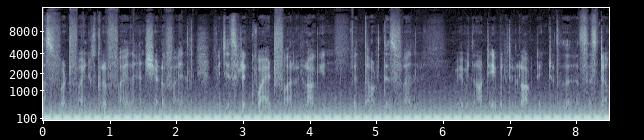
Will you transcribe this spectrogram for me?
password file grep file and shadow file which is required for login without this file. We will not able to log into the system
